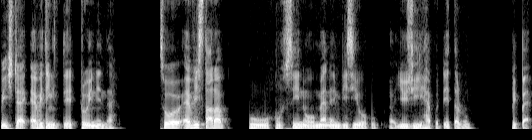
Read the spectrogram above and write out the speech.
pitch deck, everything they throw in in there. So every startup who who've seen or met NVC or who uh, usually have a data room prepared.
